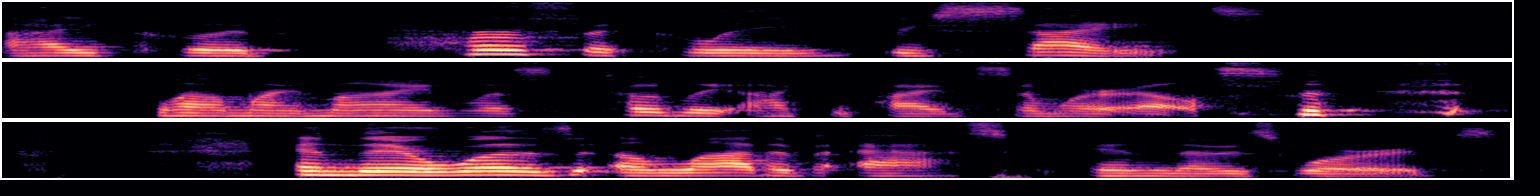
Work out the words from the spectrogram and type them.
i could perfectly recite while my mind was totally occupied somewhere else. And there was a lot of ask in those words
